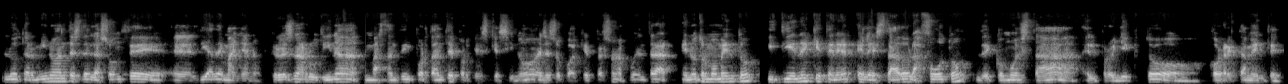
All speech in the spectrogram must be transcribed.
lo termino antes de las 11 eh, el día de mañana. Creo que es una rutina bastante importante porque es que si no, es eso, cualquier persona puede entrar en otro momento y tiene que tener el estado, la foto de cómo está el proyecto correctamente.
